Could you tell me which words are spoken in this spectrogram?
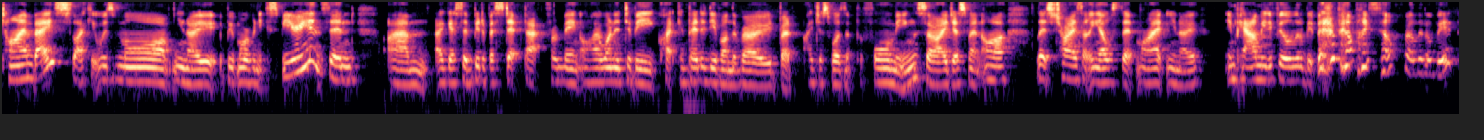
time based. Like it was more, you know, a bit more of an experience and um, I guess a bit of a step back from being, oh, I wanted to be quite competitive on the road, but I just wasn't performing. So I just went, oh, let's try something else that might, you know, empower me to feel a little bit better about myself for a little bit.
